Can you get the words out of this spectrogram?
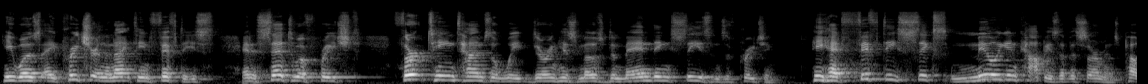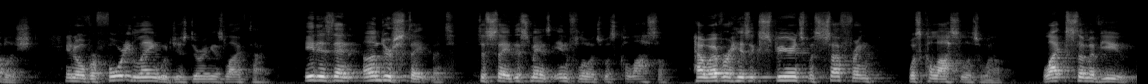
He was a preacher in the 1950s and is said to have preached 13 times a week during his most demanding seasons of preaching. He had 56 million copies of his sermons published in over 40 languages during his lifetime. It is an understatement to say this man's influence was colossal. However, his experience with suffering was colossal as well. Like some of you,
